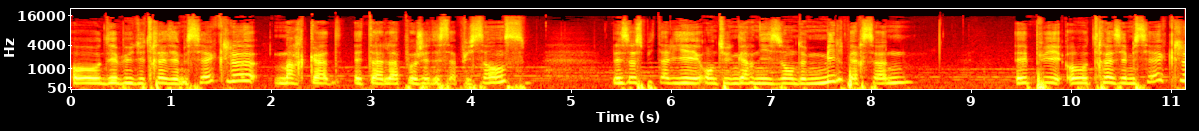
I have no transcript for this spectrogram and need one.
Au début du XIIIe siècle, Markad est à l'apogée de sa puissance. Les hospitaliers ont une garnison de 1000 personnes. Et puis au XIIIe siècle,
